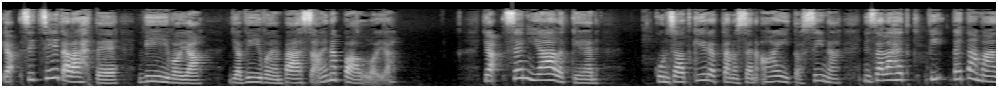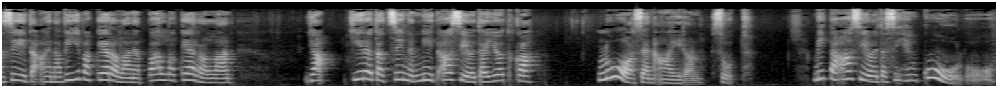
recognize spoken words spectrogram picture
Ja sitten siitä lähtee viivoja ja viivojen päässä aina palloja. Ja sen jälkeen, kun sä oot kirjoittanut sen aito sinä, niin sä lähdet vi- vetämään siitä aina viiva kerrallaan ja pallo kerrallaan ja kirjoitat sinne niitä asioita, jotka luo sen aidon sut. Mitä asioita siihen kuuluu?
